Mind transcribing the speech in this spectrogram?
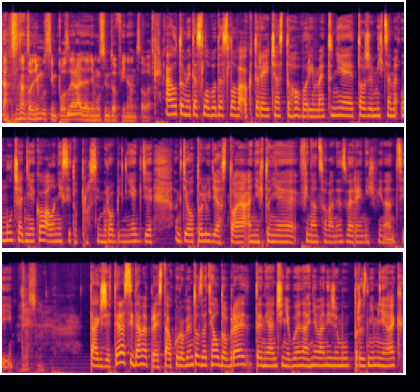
tam sa na to nemusím pozerať a nemusím to financovať. A o tom je tá sloboda slova, o ktorej často hovoríme. To nie je to, že my chceme umlčať niekoho, ale nech si to prosím robí niekde, kde o to ľudia stoja a nech to nie je financované z verejných financií. Jasne. Takže teraz si dáme prestávku, robím to zatiaľ dobre, ten Janči nebude nahnevaný, že mu przním nejak.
